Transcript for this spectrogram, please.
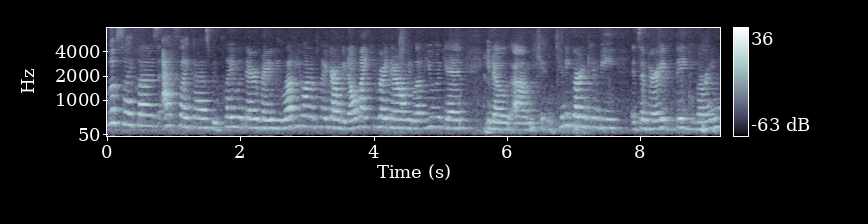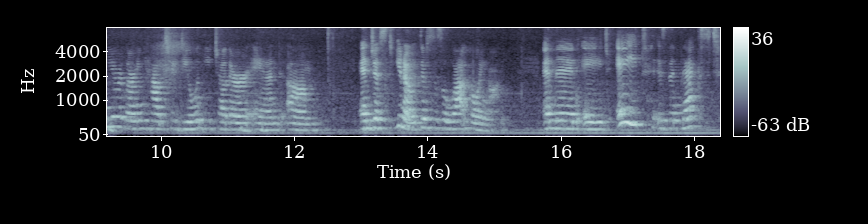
looks like us, acts like us, we play with everybody, we love you on the playground, we don't like you right now, we love you again. You know, um, kindergarten can be, it's a very big learning year, learning how to deal with each other and, um, and just, you know, there's just a lot going on. And then age eight is the next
